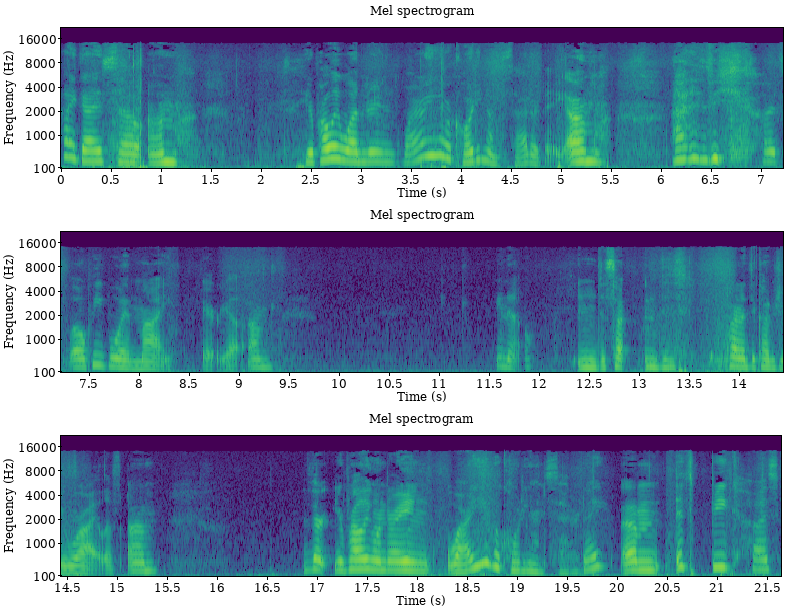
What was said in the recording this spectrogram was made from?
Hi guys. So um, you're probably wondering why are you recording on Saturday? Um, that is because well, people in my area, um, you know, in this in this part of the country where I live, um, you're probably wondering why are you recording on Saturday? Um, it's because,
